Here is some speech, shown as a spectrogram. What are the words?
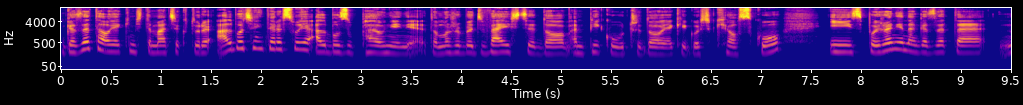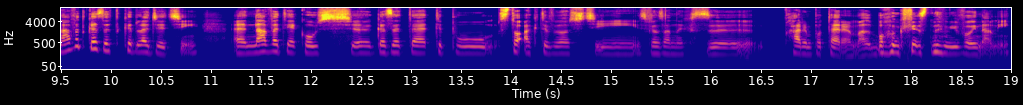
Gazeta o jakimś temacie, który albo Cię interesuje, albo zupełnie nie. To może być wejście do Empiku czy do jakiegoś kiosku i spojrzenie na gazetę, nawet gazetkę dla dzieci, e, nawet jakąś e, gazetę typu 100 aktywności związanych z Harrym Potterem albo Gwiezdnymi Wojnami.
